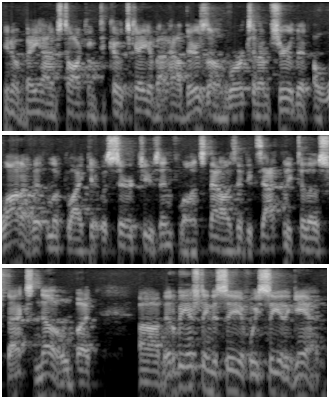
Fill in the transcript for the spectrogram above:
you know, Boeheim's talking to Coach K about how their zone works, and I'm sure that a lot of it looked like it was Syracuse influence. Now, is it exactly to those specs? No, but um, it'll be interesting to see if we see it again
